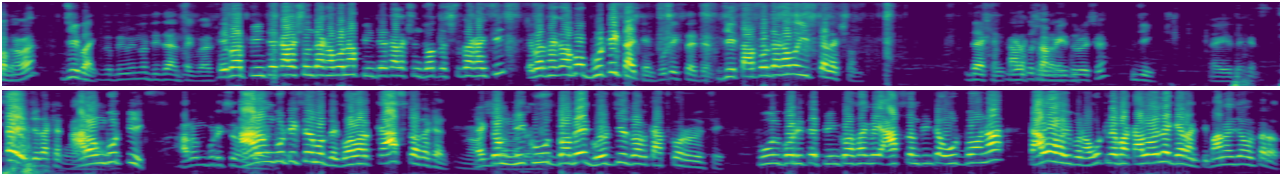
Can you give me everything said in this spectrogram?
সব না জি ভাই। বিভিন্ন ডিজাইন থাকবে আর এবার প্রিন্টের কালেকশন দেখাবো না প্রিন্টের কালেকশন যথেষ্ট দেখাইছি। এবার দেখাবো বুটিক্স আইটেম বুটিক আইটেম জি তারপর দেখাবো ঈদ কালেকশন দেখেন collection সামনে ঈদ রয়েছে। জি। এই দেখেন। এই যে দেখেন আরং বুটিক্স আরং বুটিক্স এর আরং বুটিক্স এর মধ্যে গলার কাজটা দেখেন একদম নিখুঁত ভাবে গর্জিয়াস ভাবে কাজ করা রয়েছে। ফুল বডিতে প্রিন্ট করা থাকবে আফসান প্রিন্টটা উঠবো না কালো হইব না। উঠলে বা কালো হইলে গ্যারান্টি বানাল জামা ফেরত।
